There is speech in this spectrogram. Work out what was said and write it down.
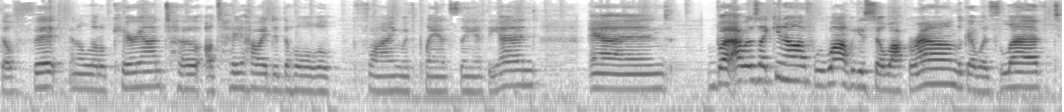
They'll fit in a little carry-on tote. I'll tell you how I did the whole flying with plants thing at the end. And, but I was like, you know, if we want, we can still walk around, look at what's left.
